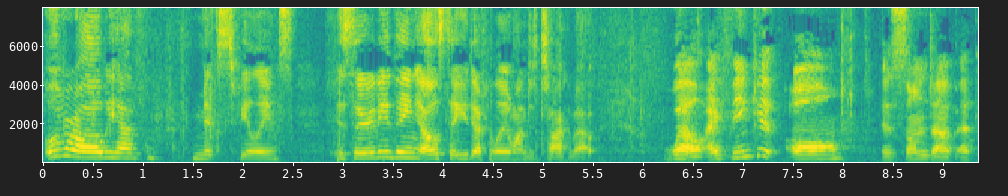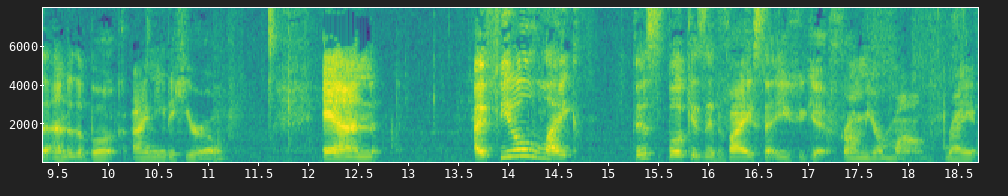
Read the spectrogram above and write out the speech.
overall, we have mixed feelings. Is there anything else that you definitely wanted to talk about? Well, I think it all is summed up at the end of the book. I need a hero. And I feel like this book is advice that you could get from your mom, right?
